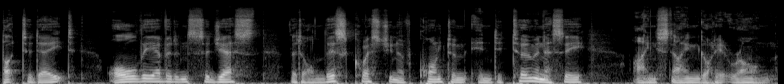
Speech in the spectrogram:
But to date, all the evidence suggests that on this question of quantum indeterminacy, Einstein got it wrong.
